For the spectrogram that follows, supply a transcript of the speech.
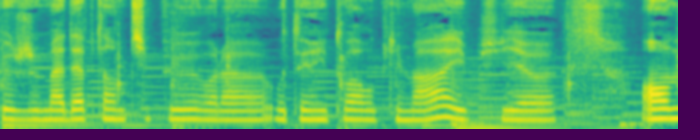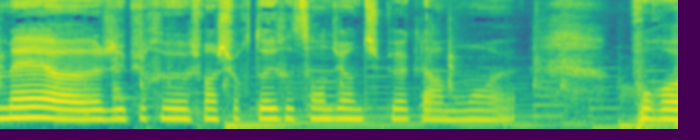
je m'adapte un petit peu voilà, au territoire, au climat. Et puis euh, en mai, euh, j'ai pu, enfin, je suis redescendue un petit peu à Clermont pour,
